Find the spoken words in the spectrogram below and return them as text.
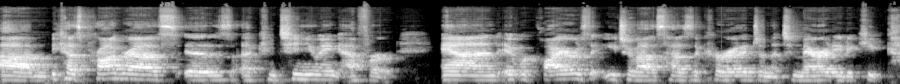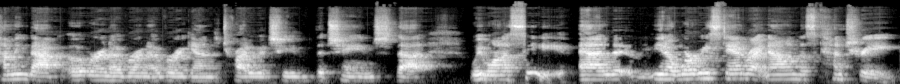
um, because progress is a continuing effort. And it requires that each of us has the courage and the temerity to keep coming back over and over and over again to try to achieve the change that we want to see. And you know where we stand right now in this country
